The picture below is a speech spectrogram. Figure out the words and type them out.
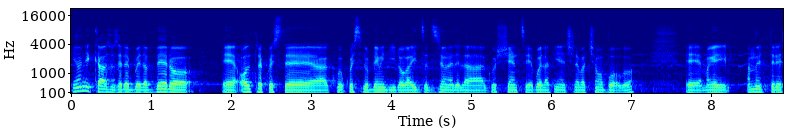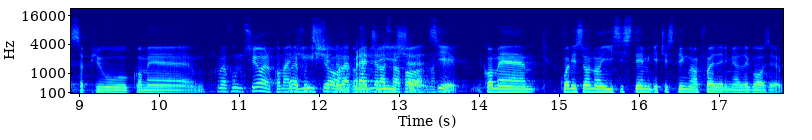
In ogni caso sarebbe davvero, eh, oltre a, queste- a que- questi problemi di localizzazione della coscienza, che poi alla fine ce ne facciamo poco, eh, magari a noi interessa più come, Come funziona, come, come agisce, funziona, dove come prende la sua agisce, forma. sì, come quali sono i sistemi che ci spingono a fare determinate cose.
